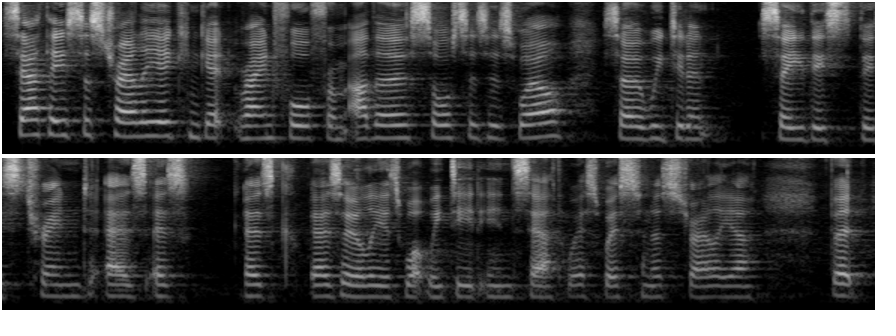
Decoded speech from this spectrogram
Southeast Australia can get rainfall from other sources as well. So we didn't see this, this trend as, as, as, as early as what we did in southwest Western Australia. But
